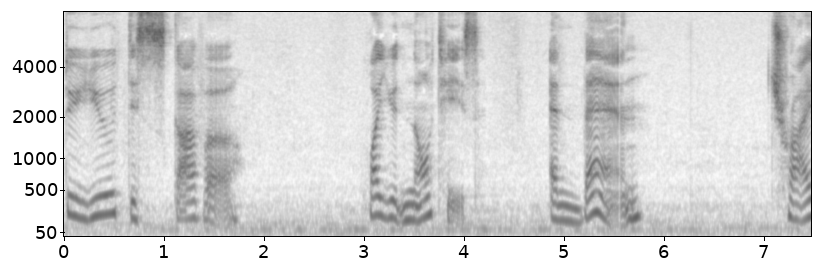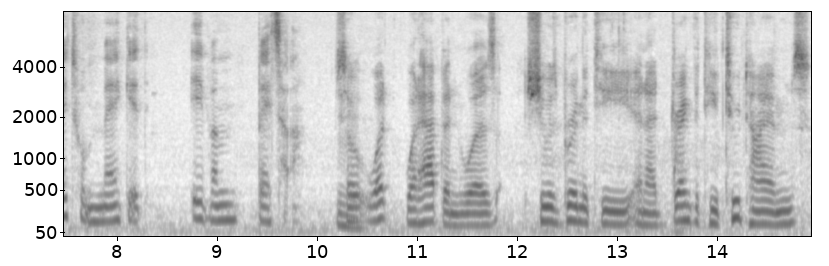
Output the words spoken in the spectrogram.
do you discover what you notice and then try to make it even better. So hmm. what what happened was she was brewing the tea, and I drank the tea two times.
